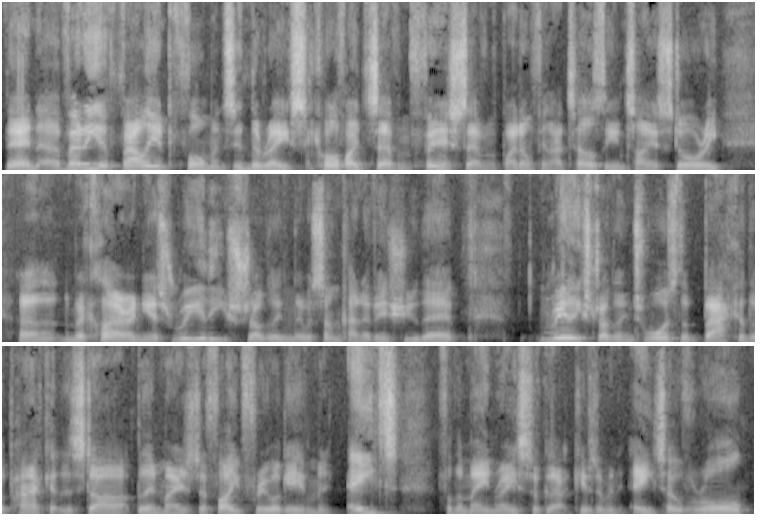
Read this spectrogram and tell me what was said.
Then a very valiant performance in the race. He qualified 7th, finished 7th, but I don't think that tells the entire story. Uh, the McLaren just really struggling. There was some kind of issue there really struggling towards the back of the pack at the start, but then managed to fight through. I gave him an 8 for the main race, so that gives him an 8 overall.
